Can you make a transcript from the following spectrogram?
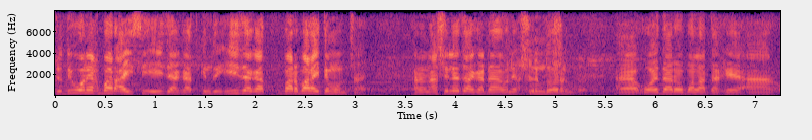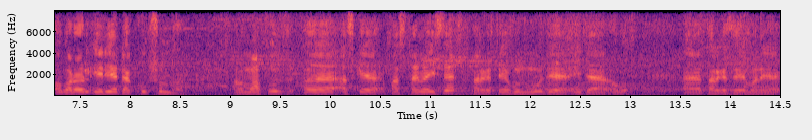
যদিও অনেকবার আইছি এই জায়গাত কিন্তু এই জায়গাত বারবার আইতে মন চায়। কারণ আসলে জায়গাটা অনেক সুন্দর ওয়েদারও ভালো থাকে আর ওভারঅল এরিয়াটা খুব সুন্দর। মাহফুজ আজকে ফার্স্ট টাইম আইছে তার কাছে শুনমু যে এটা তার কাছে মানে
